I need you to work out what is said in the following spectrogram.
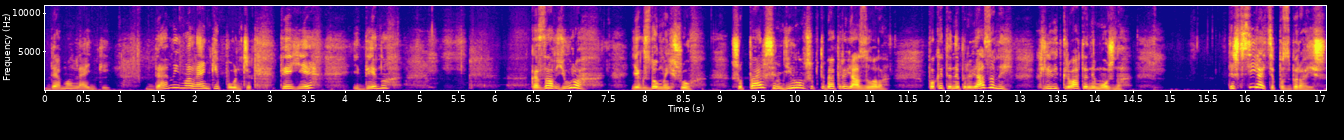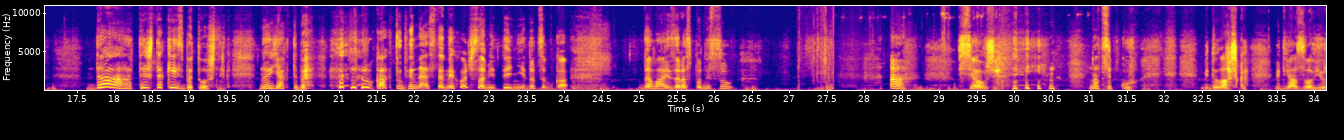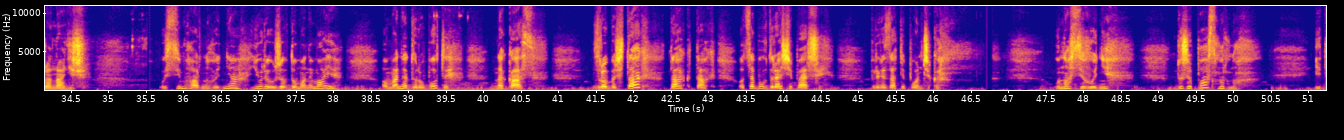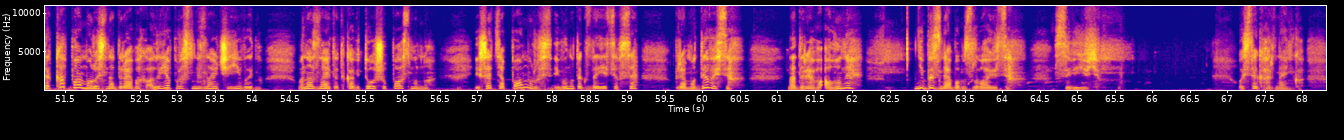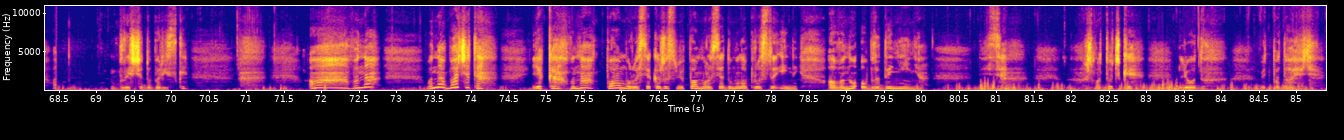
Де маленький? Де мій маленький пончик? Ти є? ідино. Казав Юра, як з дому йшов, що першим ділом, щоб тебе прив'язувала. Поки ти не прив'язаний, хлів відкривати не можна. Ти ж всі яйця позбираєш. Да, ти ж такий збитошник. Ну і як тебе на руках туди нести? Не хочеш сам іти, ні до цимка. Давай, зараз понесу. А, все вже. На ципку. Бідолашка, відв'язував Юра на ніч. Усім гарного дня. Юри вже вдома немає, а в мене до роботи наказ. Зробиш так, так, так. Оце був, до речі, перший. Прив'язати пончика. У нас сьогодні дуже пасмурно. І така паморозь на деревах, але я просто не знаю, чи її видно. Вона, знаєте, така від того, що пасмурно. І ще ця паморозь, і воно так здається, все прямо дивишся на дерева, а вони ніби з небом зливаються, сивіють. Ось так гарненько. Ближче до борізки. А, вона, вона, бачите, яка вона паморозь, я кажу собі паморозь, я думала просто інний, а воно обледеніння. Шматочки льоду відпадають.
